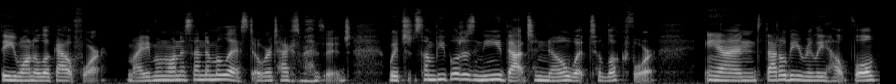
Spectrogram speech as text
that you want to look out for. You might even want to send them a list over text message, which some people just need that to know what to look for and that'll be really helpful.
